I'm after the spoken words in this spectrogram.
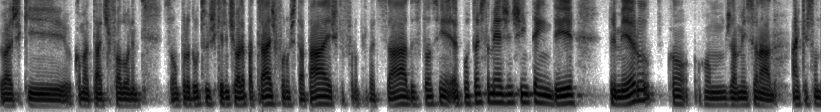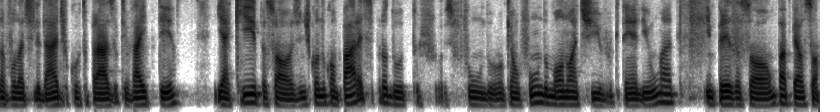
Eu acho que, como a Tati falou, né, são produtos que a gente olha para trás, foram estatais, que foram privatizados. Então, assim, é importante também a gente entender, primeiro, como já mencionado, a questão da volatilidade, o curto prazo que vai ter e aqui, pessoal, a gente quando compara esses produtos, esse fundo, que é um fundo monoativo, que tem ali uma empresa só, um papel só,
